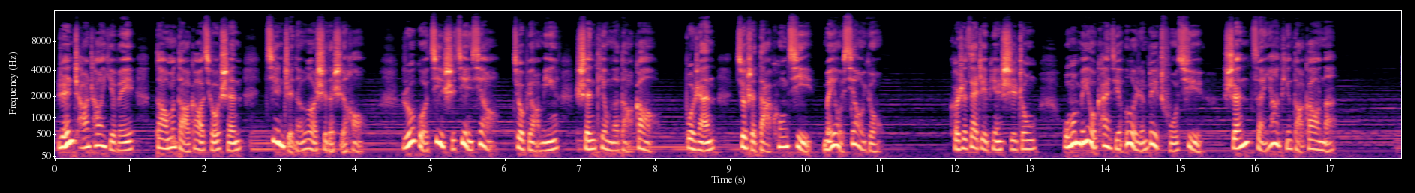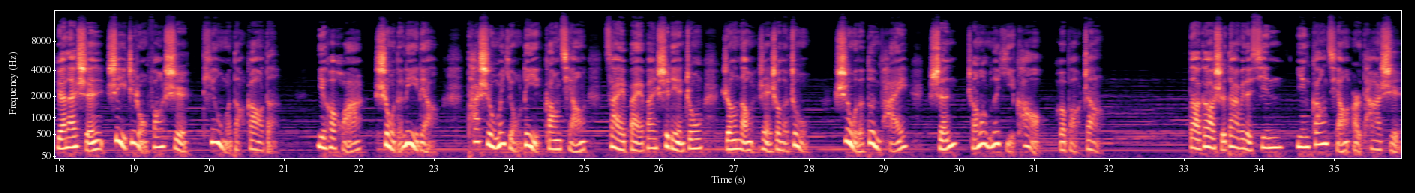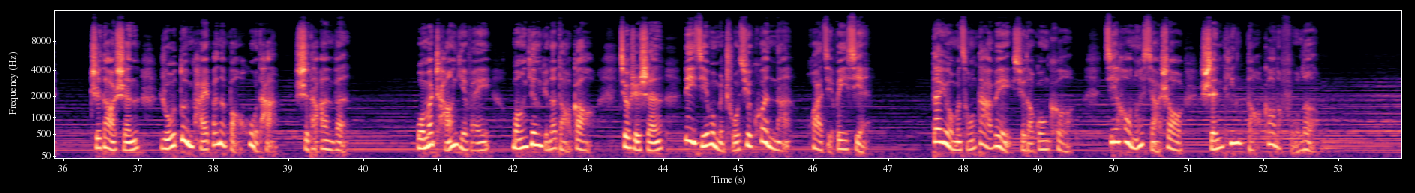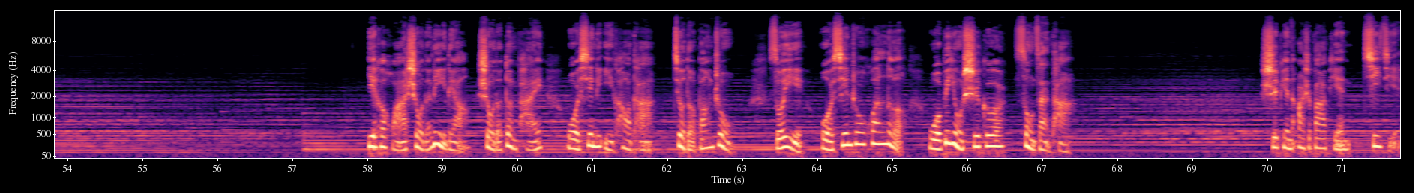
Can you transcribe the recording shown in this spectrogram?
人常常以为，当我们祷告求神禁止那恶事的时候，如果即时见效，就表明神听我们的祷告；不然就是打空气，没有效用。可是，在这篇诗中，我们没有看见恶人被除去，神怎样听祷告呢？原来神是以这种方式听我们祷告的。耶和华是我的力量，他使我们有力刚强，在百般试炼中仍能忍受得住。是我的盾牌，神成了我们的倚靠和保障。祷告使大卫的心因刚强而踏实，知道神如盾牌般的保护他，使他安稳。我们常以为蒙应允的祷告就是神立即为我们除去困难，化解危险。但愿我们从大卫学到功课，今后能享受神听祷告的福乐。耶和华是我的力量，是我的盾牌，我心里倚靠他，就得帮助，所以我心中欢乐，我必用诗歌颂赞他。诗篇的二十八篇七节。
